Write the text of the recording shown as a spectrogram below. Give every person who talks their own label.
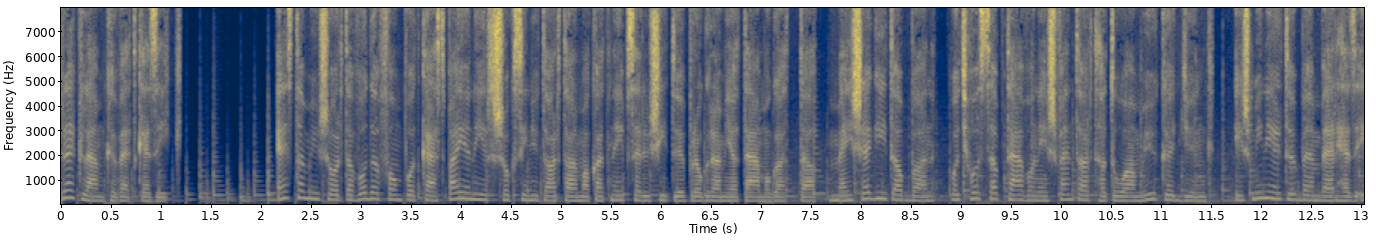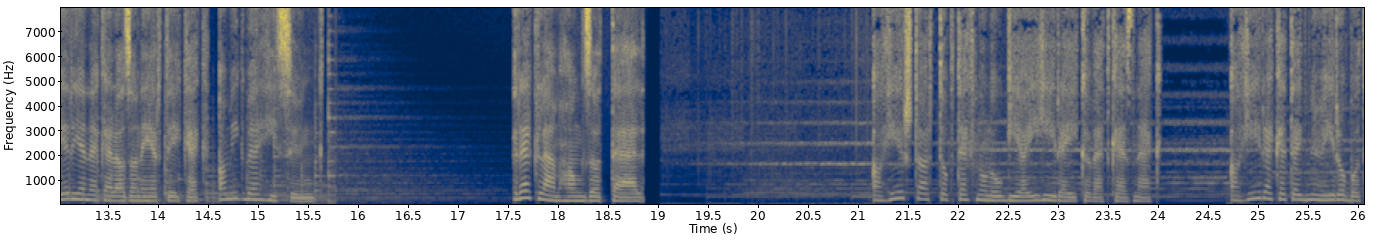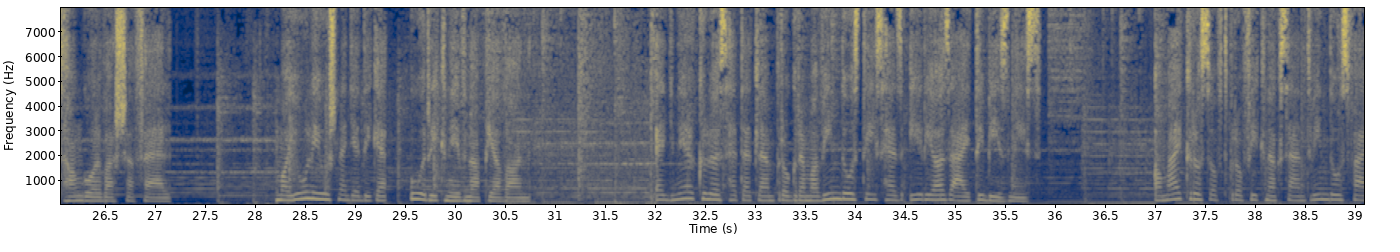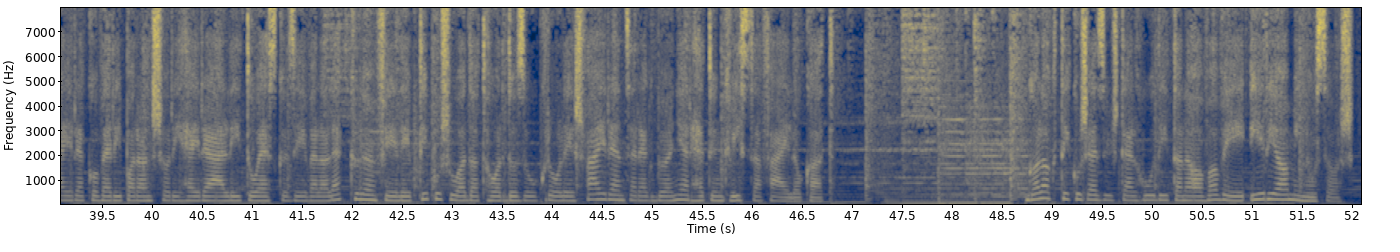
Speaker 1: Reklám következik. Ezt a műsort a Vodafone Podcast Pioneers sokszínű tartalmakat népszerűsítő programja támogatta, mely segít abban, hogy hosszabb távon és fenntarthatóan működjünk, és minél több emberhez érjenek el azon értékek, amikben hiszünk. Reklám hangzott el. A Hírstartok technológiai hírei következnek. A híreket egy női robot hangolvassa fel. Ma július 4-e, Ulrik névnapja van. Egy nélkülözhetetlen program a Windows 10-hez írja az IT Business. A Microsoft profiknak szánt Windows File Recovery parancsori helyreállító eszközével a legkülönfélébb típusú adathordozókról és fájrendszerekből nyerhetünk vissza fájlokat. Galaktikus ezüsttel hódítana a Huawei, írja a Minusos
